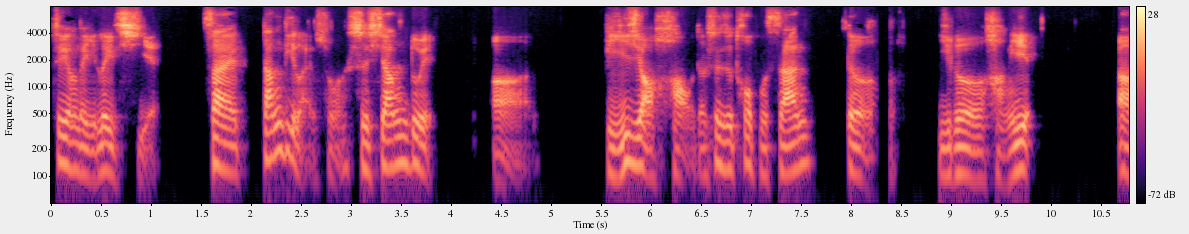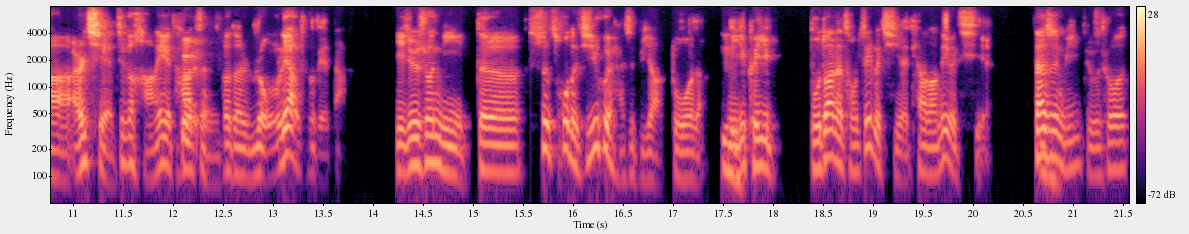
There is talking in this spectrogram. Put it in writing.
这样的一类企业，在当地来说是相对。呃，比较好的，甚至 top 三的一个行业，啊，而且这个行业它整个的容量特别大，也就是说你的试错的机会还是比较多的，你就可以不断的从这个企业跳到那个企业。但是你比如说，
